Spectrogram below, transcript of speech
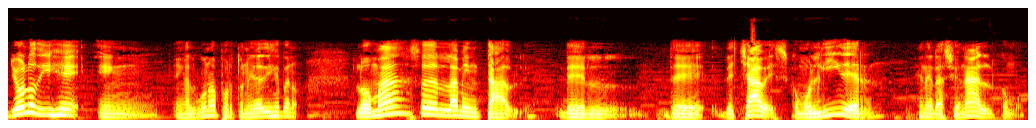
Yo lo dije en, en alguna oportunidad, dije, bueno, lo más eh, lamentable del, de, de Chávez como líder generacional, como,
